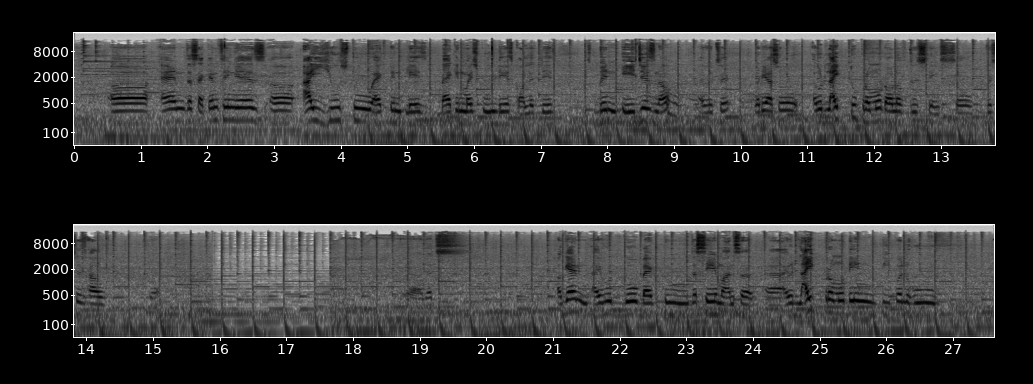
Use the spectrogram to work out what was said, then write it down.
Uh, and the second thing is, uh, I used to act in plays back in my school days, college days. It's been ages now, I would say. But yeah, so I would like to promote all of these things. So, this is how. Yeah. Yeah, that's again i would go back to the same answer. Uh, i would like promoting people who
